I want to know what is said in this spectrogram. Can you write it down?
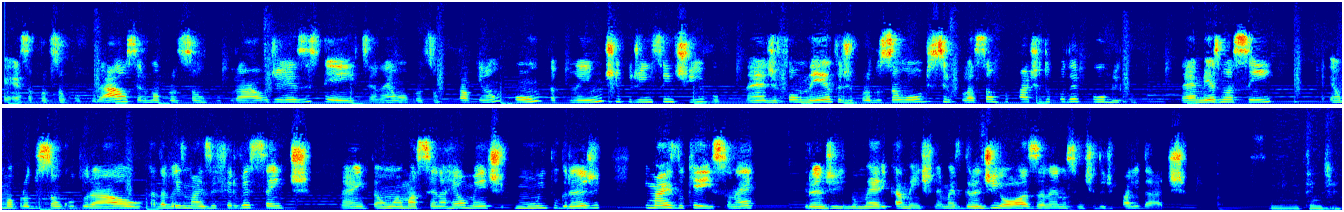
essa produção cultural ser uma produção cultural de resistência, né? Uma produção cultural que não conta com nenhum tipo de incentivo, né? De fomento, de produção ou de circulação por parte do poder público, né? Mesmo assim, é uma produção cultural cada vez mais efervescente, né? Então é uma cena realmente muito grande e mais do que isso, né? Grande numericamente, né? Mas grandiosa, né? No sentido de qualidade. Sim, entendi.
